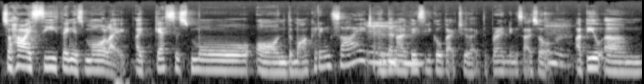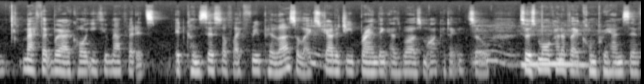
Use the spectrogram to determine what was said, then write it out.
so how I see things is more like I guess it's more on the marketing side, and then I mm. basically go back to like the branding side. So mm. I built um method where I call EQ method. It's it consists of like three pillars, so like mm. strategy, branding, as well as marketing. So so it's more kind of like a comprehensive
